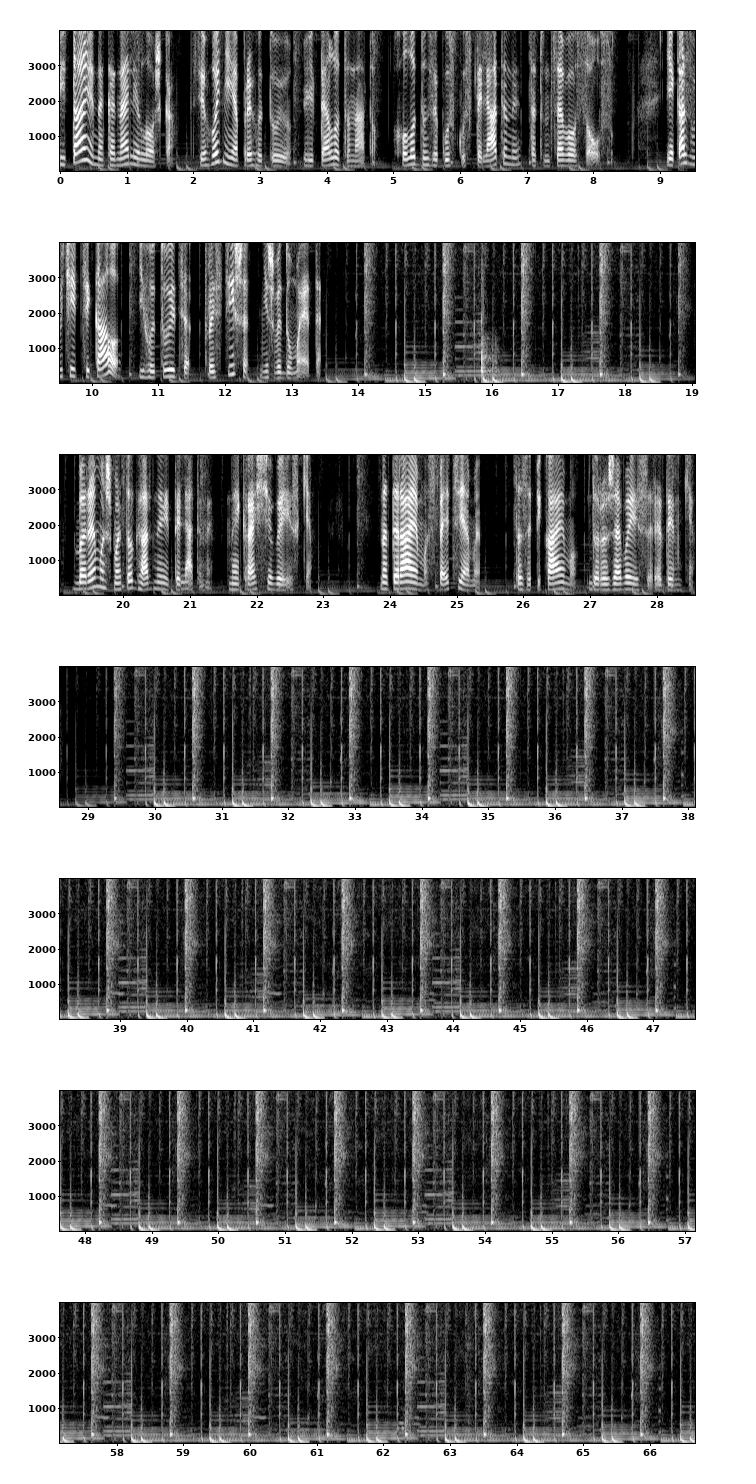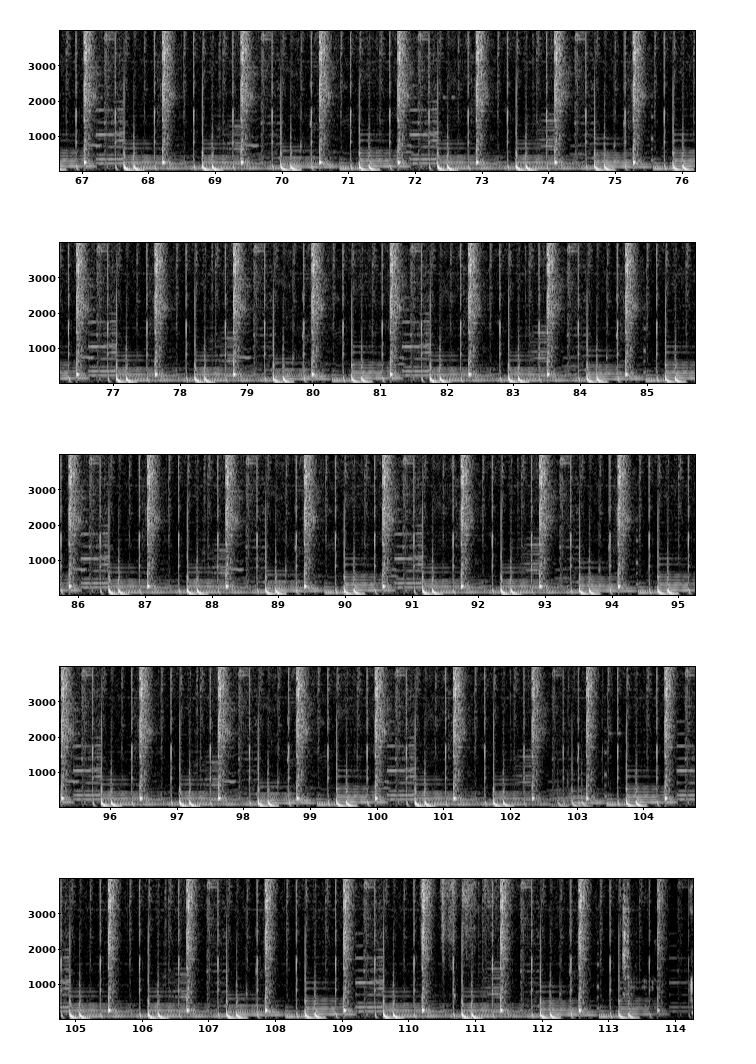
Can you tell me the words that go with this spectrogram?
Вітаю на каналі Ложка. Сьогодні я приготую вітело тонато, холодну закуску з телятини та тунцевого соусу, яка звучить цікаво і готується простіше, ніж ви думаєте. Беремо шматок гарної телятини, найкраще вирізки. Натираємо спеціями та запікаємо до рожевої серединки.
